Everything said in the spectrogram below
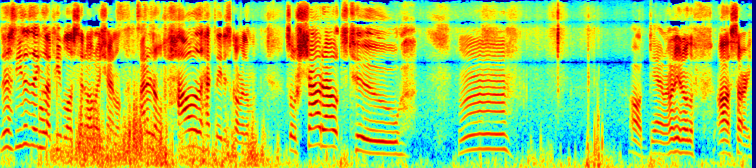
this, these are things that people have said about my channel. I don't know how the heck they discover them. So shout outs to. Hmm. Oh damn! I don't even know the. Oh, sorry.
